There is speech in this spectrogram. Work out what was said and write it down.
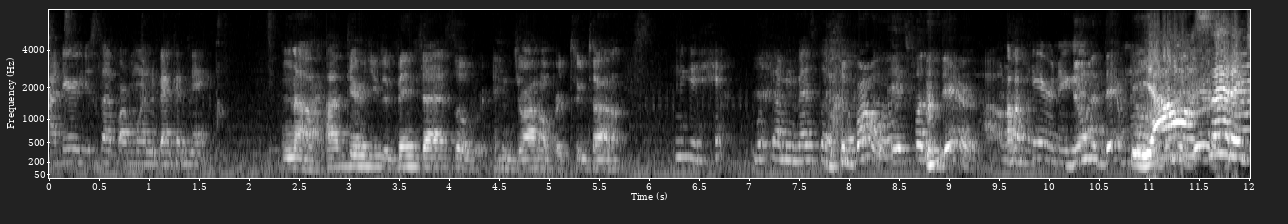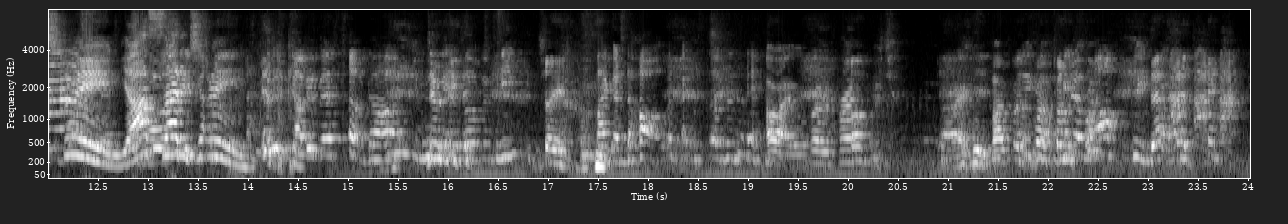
I dare you to slap our in the back of the neck. Nah, I dare you to bend your ass over and dry hump her two times. Nigga, hit. What got me messed? Bro, it's for the dare. I don't uh, care, nigga. Do the dare. No. Y'all said extreme. Y'all said extreme. You got me messed up, dog. You Do nigga the- bumping me Trey. like a dog. Like something that- All right, well, from the front. All right. Right from the front, from Get the him front. off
